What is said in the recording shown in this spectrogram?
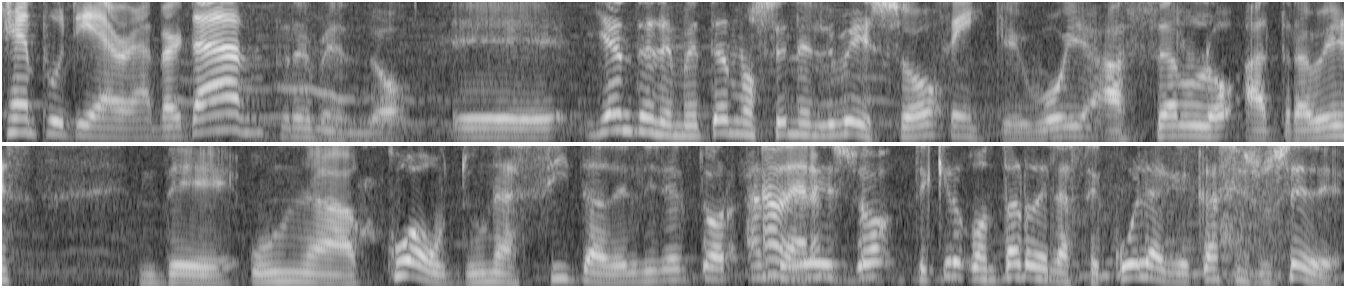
Qué pudiera, ¿verdad? Tremendo. Eh, y antes de meternos en el beso, Sí. que voy a hacerlo a través de una quote, una cita del director, antes de eso te quiero contar de la secuela que casi sucede.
